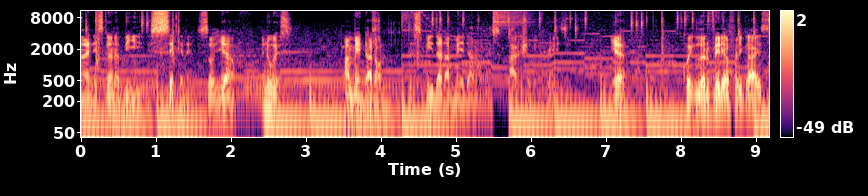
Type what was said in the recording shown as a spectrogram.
And it's to be sickening. So, yeah. Anyways, I made that on. The speed that I made that on is actually crazy. Yeah quick little video for you guys.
